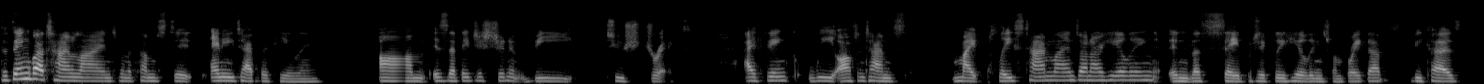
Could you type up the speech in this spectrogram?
the thing about timelines when it comes to any type of healing um, is that they just shouldn't be too strict. I think we oftentimes might place timelines on our healing, and let's say particularly healings from breakups, because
